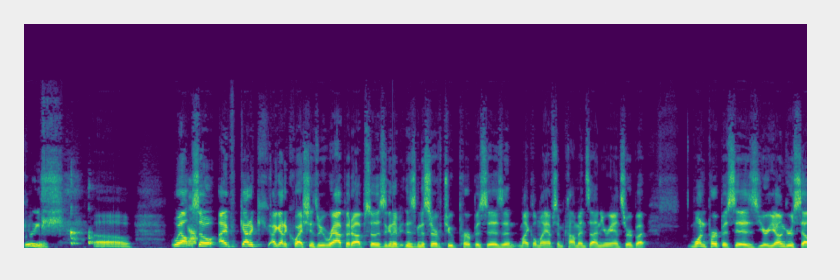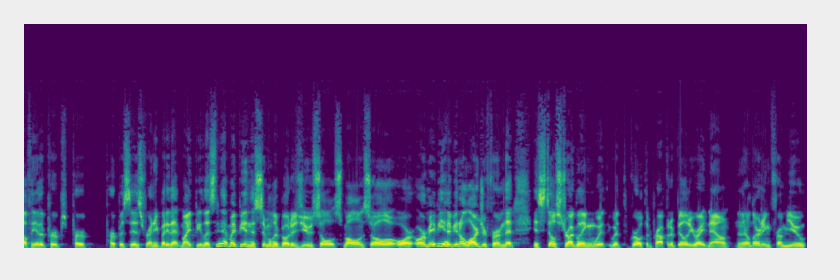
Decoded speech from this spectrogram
gosh! oh. Well, yeah. so I've got a I got a question as we wrap it up. So this is gonna be, this is gonna serve two purposes, and Michael might have some comments on your answer. But one purpose is your younger self, and the other pur- pur- purpose is for anybody that might be listening that might be in the similar boat as you, solo, small and solo, or or maybe even a larger firm that is still struggling with with growth and profitability right now, and they're learning from you.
